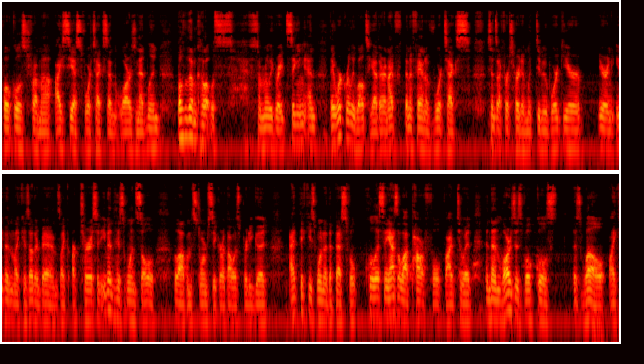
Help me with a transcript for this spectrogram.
vocals from uh, ICS Vortex and Lars Nedland. Both of them come up with some really great singing and they work really well together. And I've been a fan of Vortex since I first heard him with Dimmu Borgir and even like his other bands like Arcturus and even his one solo album Stormseeker I thought was pretty good. I think he's one of the best vocalists and he has a lot of powerful vibe to it. And then Lars's vocals as well, like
